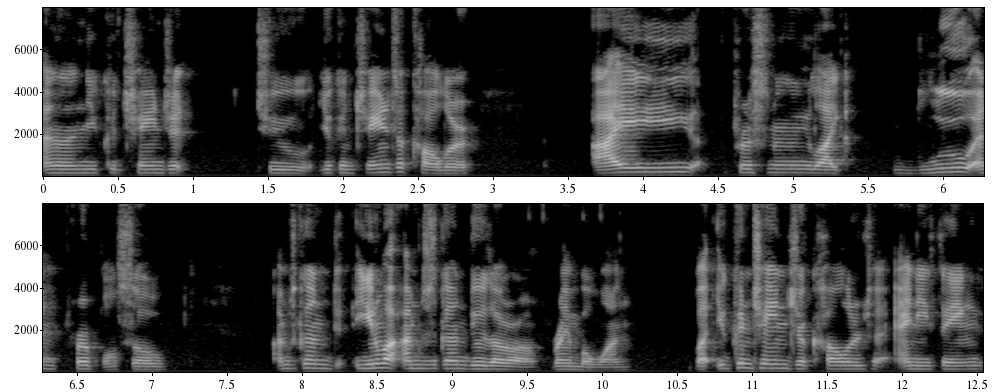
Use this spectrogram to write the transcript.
And then you could change it to, you can change the color. I personally like blue and purple. So I'm just gonna, you know what? I'm just gonna do the rainbow one. But you can change your color to anything,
